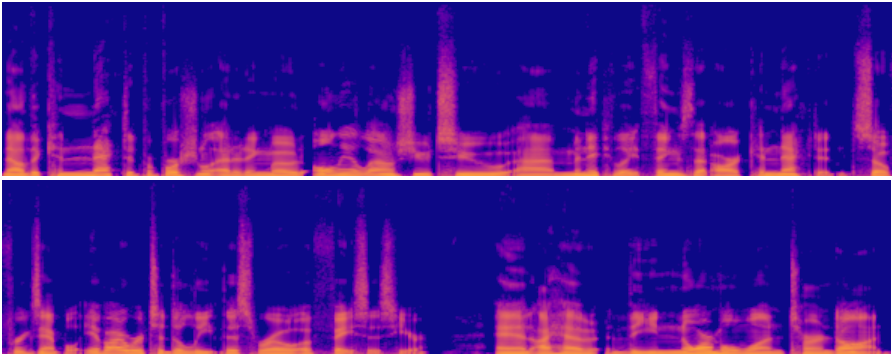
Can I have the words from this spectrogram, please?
Now, the connected proportional editing mode only allows you to uh, manipulate things that are connected. So, for example, if I were to delete this row of faces here, and I have the normal one turned on,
